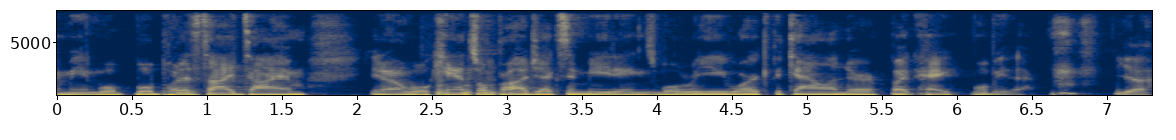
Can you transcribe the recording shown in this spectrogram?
I mean, we'll we'll put aside time. You know, we'll cancel projects and meetings. We'll rework the calendar, but hey, we'll be there. yeah.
